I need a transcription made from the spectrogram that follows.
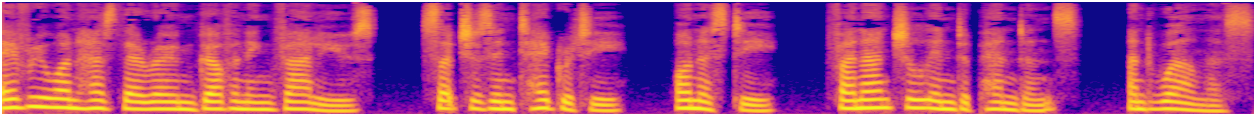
Everyone has their own governing values, such as integrity, honesty, financial independence, and wellness.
